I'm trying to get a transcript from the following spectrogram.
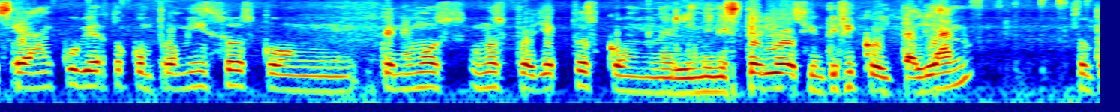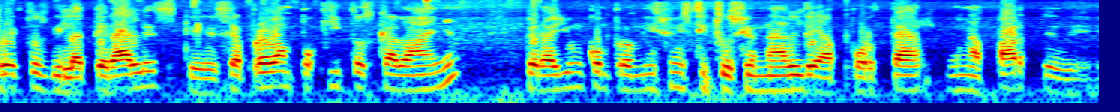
se han cubierto compromisos con, tenemos unos proyectos con el Ministerio Científico Italiano, son proyectos bilaterales que se aprueban poquitos cada año, pero hay un compromiso institucional de aportar una parte de,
